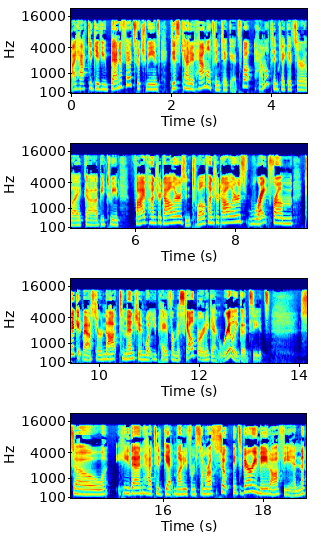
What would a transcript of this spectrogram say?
I have to give you benefits, which means discounted Hamilton tickets. Well, Hamilton tickets are like uh, between $500 and $1,200 right from Ticketmaster, not to mention what you pay from a scalper to get really good seats. So he then had to get money from somewhere else. So it's very Madoffian,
